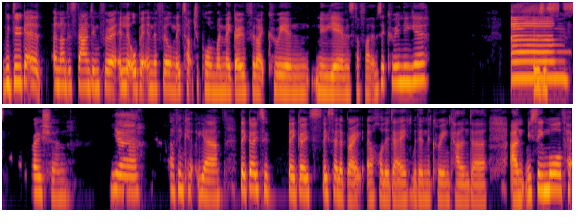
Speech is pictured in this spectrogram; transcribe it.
we do get a, an understanding for it a little bit in the film. They touch upon when they go for like Korean New Year and stuff like that. Was it Korean New Year? It was a um, celebration. yeah, I think it, yeah, they go to they go to, they celebrate a holiday within the Korean calendar, and you see more of her,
